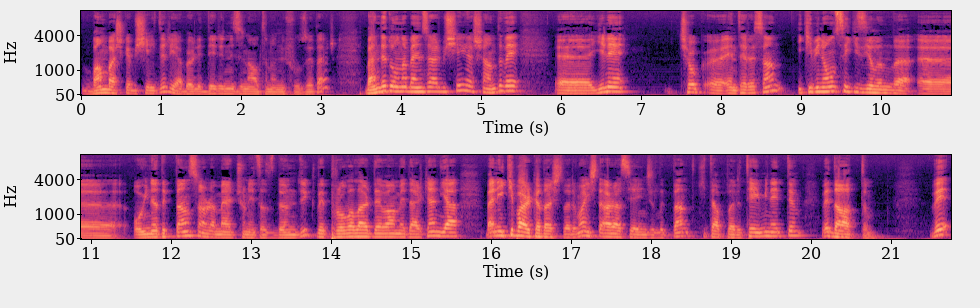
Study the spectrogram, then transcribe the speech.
bambaşka bir şeydir ya böyle derinizin altına nüfuz eder. Bende de ona benzer bir şey yaşandı ve e, yine çok e, enteresan 2018 yılında e, oynadıktan sonra Merchunitas'a döndük ve provalar devam ederken ya ben ekip arkadaşlarıma işte Aras Yayıncılık'tan kitapları temin ettim ve dağıttım. Ve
